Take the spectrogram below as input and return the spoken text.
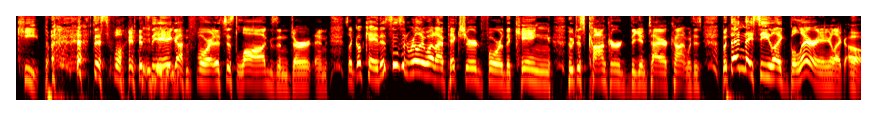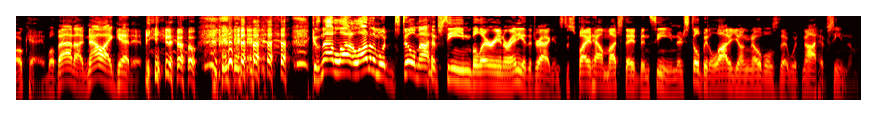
keep at this point. It's the Aegon fort. It's just logs and dirt, and it's like, okay, this isn't really what I pictured for the king who just conquered the entire continent with his. But then they see like Balerion, and you're like, oh, okay, well that I now I get it, you know, because not a lot, a lot of them would still not have seen Balerion or any of the dragons, despite how much they had been seen. There'd still been a lot of young nobles that would not have seen them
